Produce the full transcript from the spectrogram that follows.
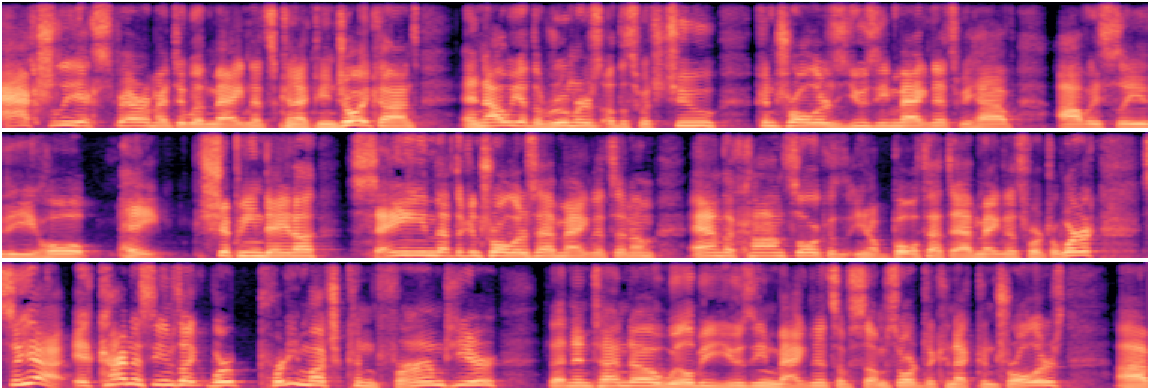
actually experimented with magnets connecting Joy-Cons. And now we have the rumors of the Switch 2 controllers using magnets. We have obviously the whole, hey, shipping data saying that the controllers have magnets in them and the console because you know both have to have magnets for it to work so yeah it kind of seems like we're pretty much confirmed here that nintendo will be using magnets of some sort to connect controllers uh,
